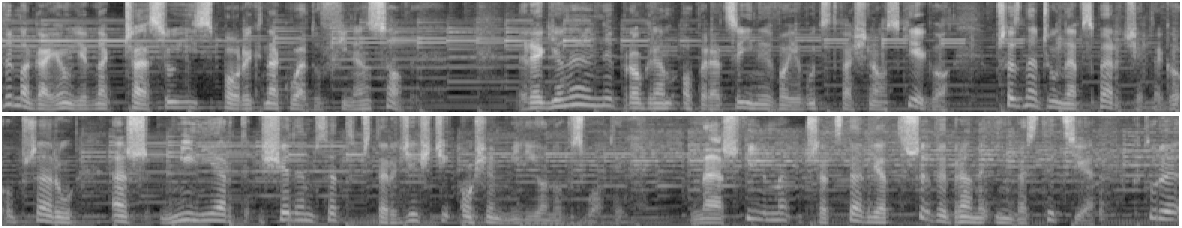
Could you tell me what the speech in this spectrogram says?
Wymagają jednak czasu i sporych nakładów finansowych. Regionalny Program Operacyjny Województwa Śląskiego przeznaczył na wsparcie tego obszaru aż miliard 748 milionów złotych. Nasz film przedstawia trzy wybrane inwestycje, które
